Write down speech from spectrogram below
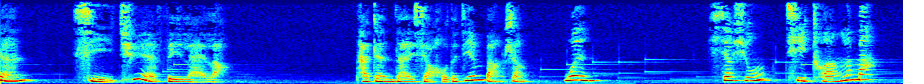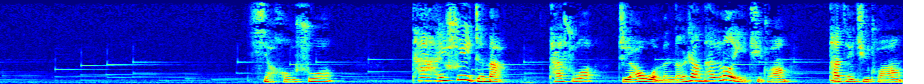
然，喜鹊飞来了。它站在小猴的肩膀上，问：“小熊起床了吗？”小猴说：“他还睡着呢。他说，只要我们能让它乐意起床，它才起床。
